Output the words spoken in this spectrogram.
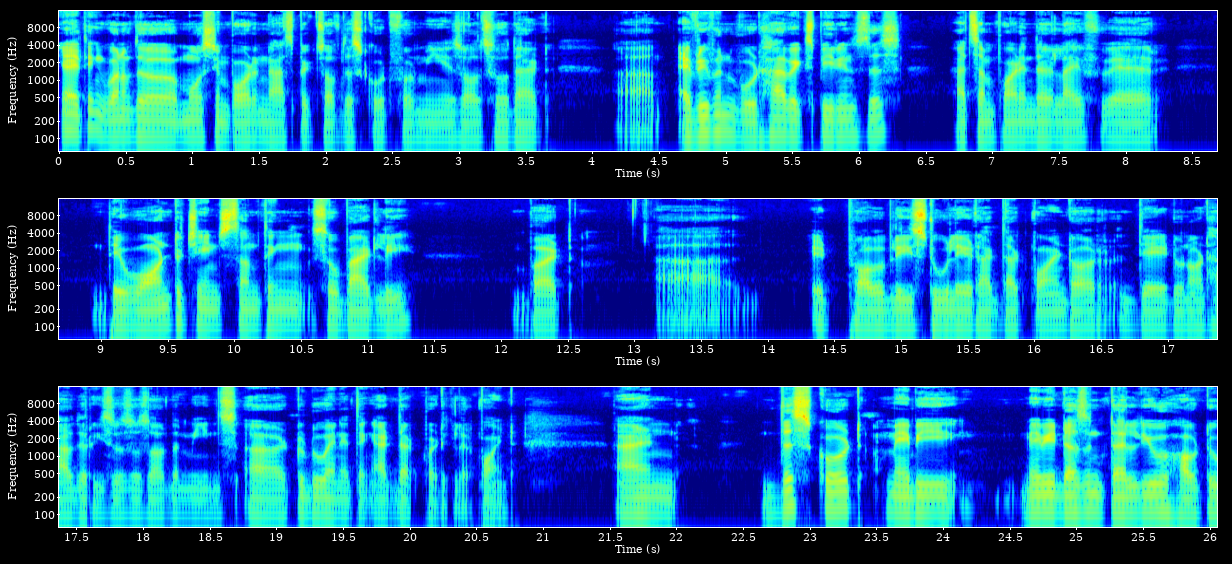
yeah i think one of the most important aspects of this quote for me is also that uh, everyone would have experienced this at some point in their life where they want to change something so badly but uh, it probably is too late at that point or they do not have the resources or the means uh, to do anything at that particular point. and this quote maybe maybe doesn't tell you how to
